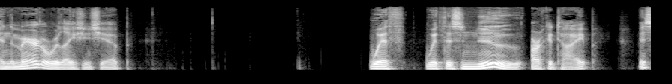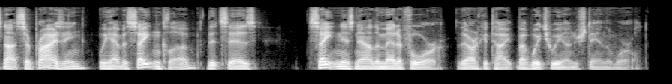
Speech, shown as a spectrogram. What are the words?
and the marital relationship with with this new archetype, it's not surprising we have a Satan club that says Satan is now the metaphor, the archetype by which we understand the world.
